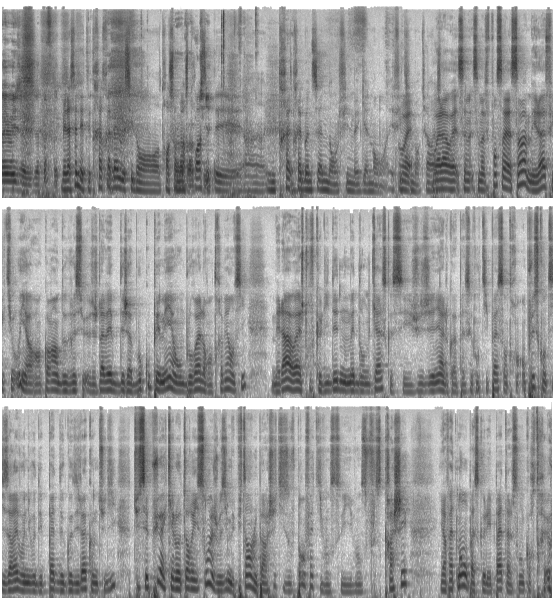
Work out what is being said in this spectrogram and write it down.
Oui, oui, j'ai j'ai pas fait. Mais la scène était très très belle aussi dans Transformers Ouais, 3. ok. C'était un- une très très bonne scène dans le film également. Effectivement, Ouais, tu as raison. voilà, ouais, ça m'a fait penser à ça, mais là, effectivement, il y a encore un degré. Je l'avais déjà beaucoup aimé, en Blu-ray, elle rend très bien aussi. Mais là, ouais, je trouve que l'idée de nous mettre dans le casque, c'est juste génial, quoi. Parce que quand ils passent entre. En plus, quand ils arrivent au niveau des pattes de Godzilla, comme tu dis, tu sais plus à quelle hauteur ils sont, et je me dis, mais putain, le parachute, ils ouvrent pas, en fait, ils vont se, ils vont se se cracher. Et en fait, non, parce que les pattes, elles sont encore très haut,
